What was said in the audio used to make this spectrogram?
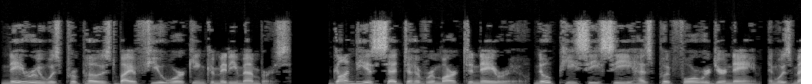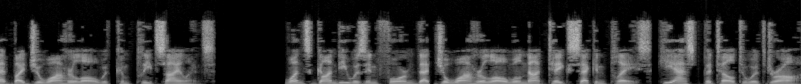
Nehru was proposed by a few working committee members. Gandhi is said to have remarked to Nehru no PCC has put forward your name, and was met by Jawaharlal with complete silence. Once Gandhi was informed that Jawaharlal will not take second place, he asked Patel to withdraw.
